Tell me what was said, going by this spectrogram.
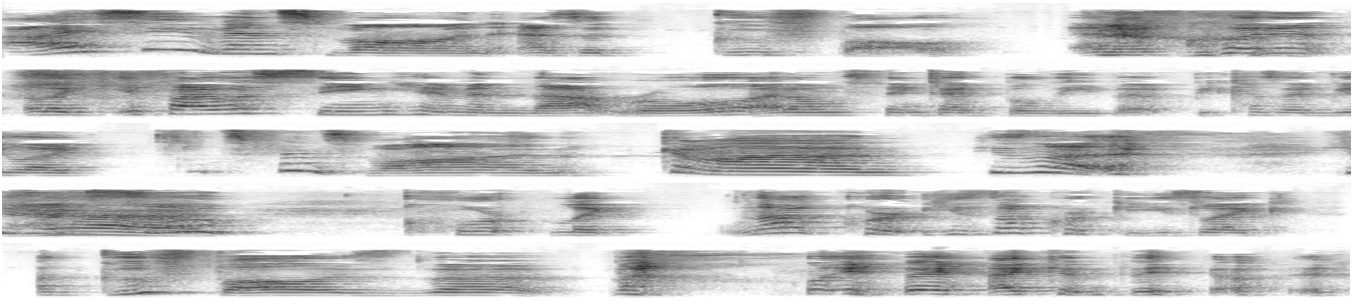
I see Vince Vaughn as a goofball. And I couldn't, like, if I was seeing him in that role, I don't think I'd believe it because I'd be like, it's Vince Vaughn. Come on. He's not, he's Yeah. like so, quir- like, not quirky. He's not quirky. He's like, a goofball is the only way I can think of it.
